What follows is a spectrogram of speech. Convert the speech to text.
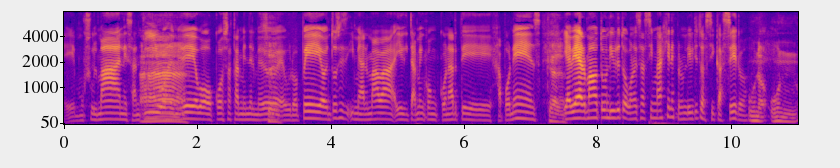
Eh, musulmanes antiguos del ah. medievo o cosas también del medievo europeo entonces y me armaba y también con, con arte japonés y había armado todo un librito con esas imágenes pero un librito así casero uno un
